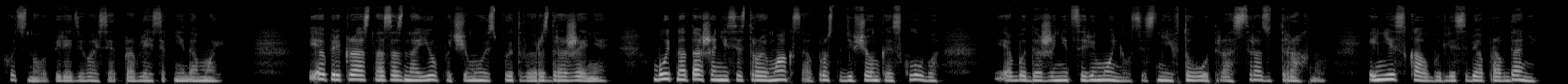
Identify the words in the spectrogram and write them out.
Хоть снова переодевайся и отправляйся к ней домой. Я прекрасно осознаю, почему испытываю раздражение. Будь Наташа не сестрой Макса, а просто девчонкой из клуба, я бы даже не церемонился с ней в то утро, а сразу трахнул. И не искал бы для себя оправданий,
